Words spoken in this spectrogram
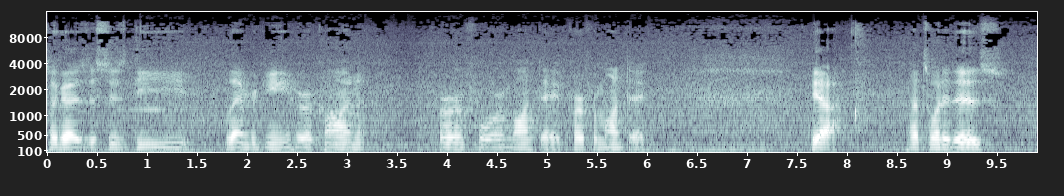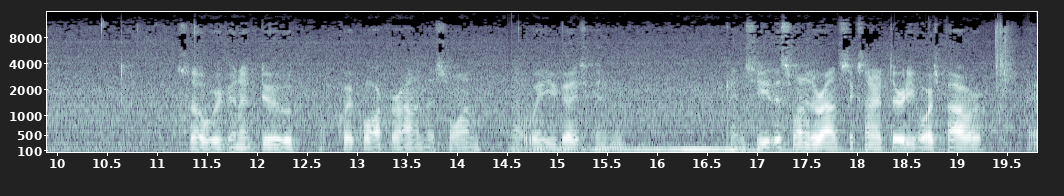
So guys, this is the Lamborghini Huracan Performante. Performante. Yeah, that's what it is. So we're gonna do a quick walk around this one. That way you guys can can see this one is around 630 horsepower. I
